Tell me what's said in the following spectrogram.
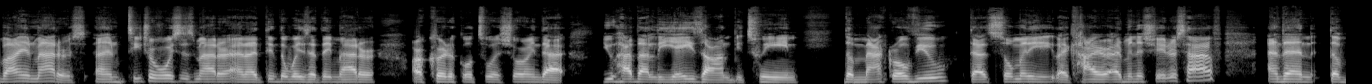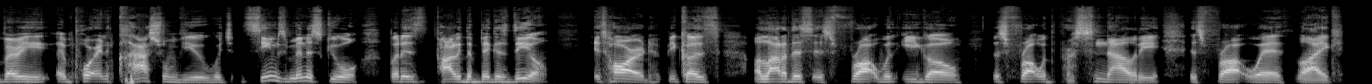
buy-in matters and teacher voices matter and i think the ways that they matter are critical to ensuring that you have that liaison between the macro view that so many like higher administrators have and then the very important classroom view, which seems minuscule, but is probably the biggest deal. It's hard because a lot of this is fraught with ego, is fraught with personality, is fraught with like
